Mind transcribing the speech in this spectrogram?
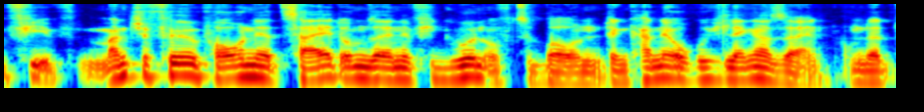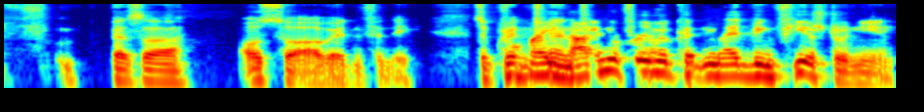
viel, manche Filme brauchen ja Zeit, um seine Figuren aufzubauen, dann kann er auch ruhig länger sein, um das besser auszuarbeiten, finde ich. So Quentin Tarantino-Filme könnten meinetwegen vier Stunden gehen.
